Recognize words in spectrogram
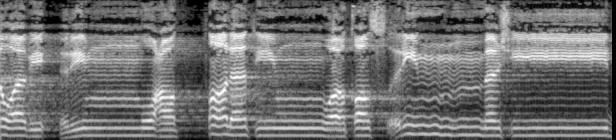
وَبِئْرٍ مُّعَطَّلَةٍ وَقَصْرٍ مَّشِيدٍ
